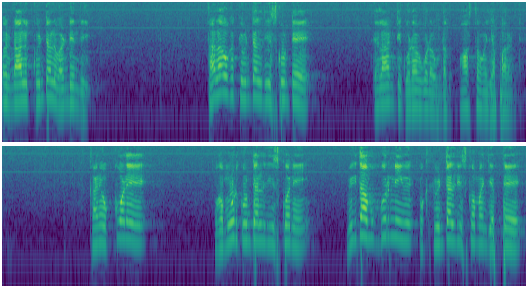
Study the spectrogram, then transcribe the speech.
మరి నాలుగు క్వింటల్ వండింది. తల ఒక క్వింటల్ తీసుకుంటే ఎలాంటి గొడవ కూడా ఉండదు వాస్తవంగా చెప్పాలంటే. కానీ ఒక్కోడే ఒక మూడు క్వింటల్ తీసుకొని మిగతా ముగ్గురిని ఒక క్వింటల్ తీసుకోమని చెప్తే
